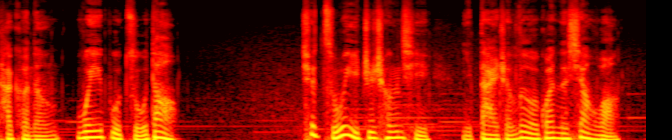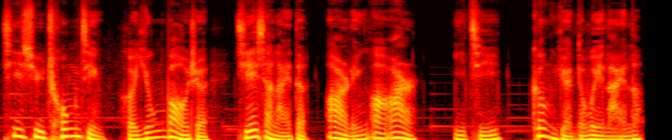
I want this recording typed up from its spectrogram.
它可能微不足道，却足以支撑起你带着乐观的向往，继续憧憬和拥抱着接下来的二零二二以及更远的未来了。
